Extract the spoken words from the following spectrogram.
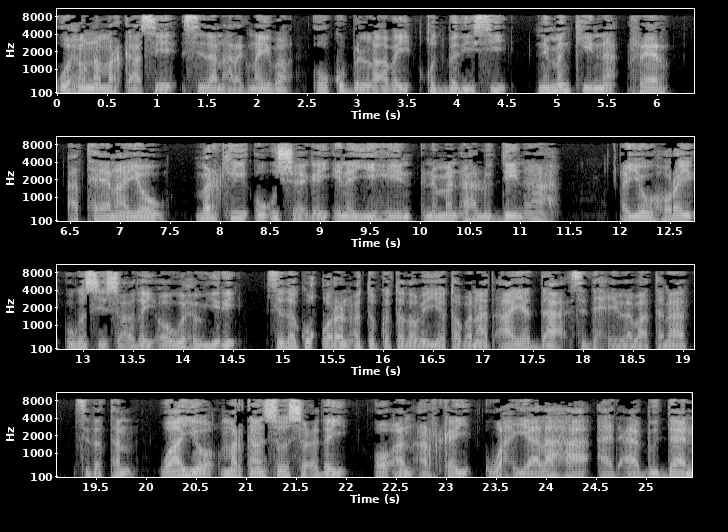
Wuxuuna markaasi sidaan aragnayba uu ku bilaabay khudbadiisii nimankiinna reer ateenayow markii uu u sheegay inay yihiin niman ahludiin ah ayuu horay uga sii socday oo wuxuu yidhi sida ku qoran cutubka toddoba iyo tobanaad aayadda saddex iyo labaatanaad sida tan. Waayo markaan soo socday oo aan arkay waxyaalaha aad caabuddaan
